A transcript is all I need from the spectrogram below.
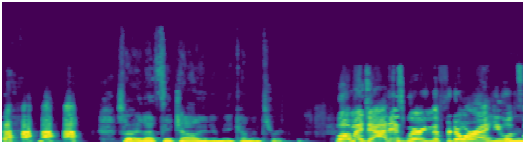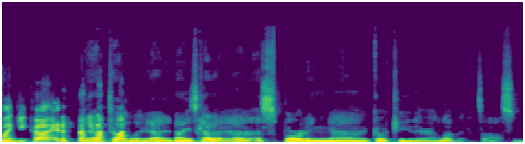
Sorry, that's the Italian in me coming through. Well, my dad is wearing the fedora. He looks mm. like he could. yeah, totally. Yeah. No, he's got a, a sporting uh, goatee there. I love it. It's awesome.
